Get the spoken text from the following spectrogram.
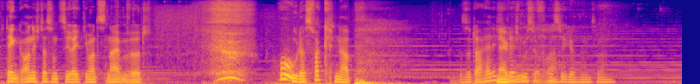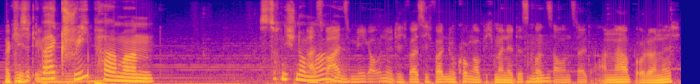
Ich denke auch nicht, dass uns direkt jemand snipen wird. Uh, das war knapp. Also da hätte ich Na vielleicht ein gut, bisschen aber- flüssiger sein sollen. Okay, Hier ich sind überall Creeper, Mann. Ist doch nicht Ah, normal. es war also mega unnötig, weiß ich wollte nur gucken, ob ich meine Mhm. Discord-Sounds halt anhab oder nicht.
